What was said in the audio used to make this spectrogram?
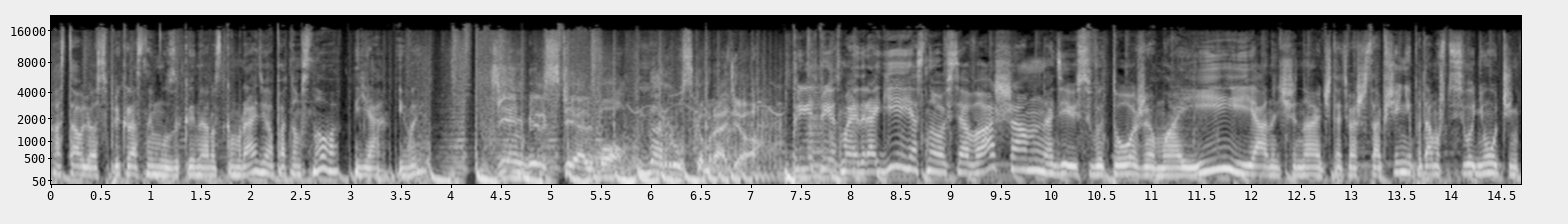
оставлю вас с прекрасной музыкой на русском радио, а потом снова я и вы. Дембельский альбом на русском радио. Привет-привет, мои дорогие, я снова вся ваша. Надеюсь, вы тоже мои. Я начинаю читать ваши сообщения, потому что сегодня очень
